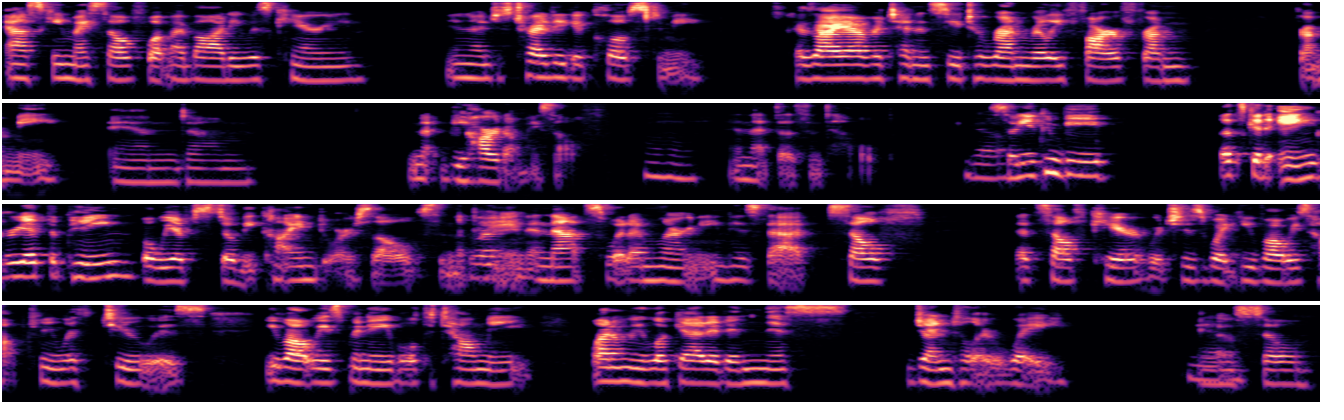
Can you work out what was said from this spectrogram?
asking myself what my body was carrying. And I just tried to get close to me because I have a tendency to run really far from from me and um, be hard on myself. Mm-hmm. And that doesn't help. Yeah. So you can be, let's get angry at the pain, but we have to still be kind to ourselves in the pain. Right. And that's what I'm learning is that self, that self care, which is what you've always helped me with too, is you've always been able to tell me, why don't we look at it in this gentler way? Yeah. And so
